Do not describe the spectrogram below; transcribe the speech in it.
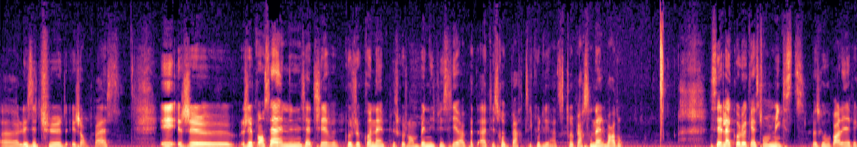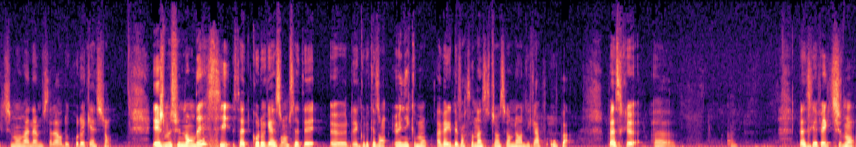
euh, les études et j'en passe. Et j'ai pensé à une initiative que je connais puisque j'en bénéficie à, à titre particulier, à titre personnel, pardon. C'est la colocation mixte. Parce que vous parliez effectivement, madame, tout à l'heure de colocation. Et je me suis demandé si cette colocation, c'était euh, des colocations uniquement avec des personnes en situation de handicap ou pas. Parce que. euh, parce qu'effectivement,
